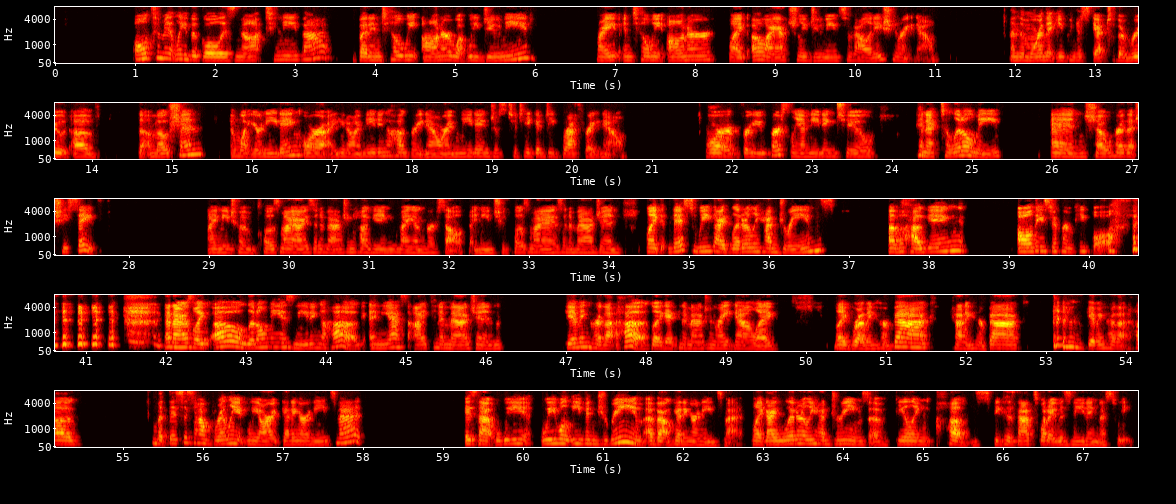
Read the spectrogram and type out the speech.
ultimately the goal is not to need that but until we honor what we do need right? Until we honor like oh i actually do need some validation right now. And the more that you can just get to the root of the emotion and what you're needing or uh, you know i'm needing a hug right now or i'm needing just to take a deep breath right now or for you personally i'm needing to connect to little me and show her that she's safe I need to close my eyes and imagine hugging my younger self. I need to close my eyes and imagine, like this week, I literally had dreams of hugging all these different people. and I was like, oh, little me is needing a hug. And yes, I can imagine giving her that hug. Like I can imagine right now, like, like rubbing her back, patting her back, giving her that hug. But this is how brilliant we are at getting our needs met is that we we will even dream about getting our needs met. Like I literally had dreams of feeling hugs because that's what I was needing this week.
